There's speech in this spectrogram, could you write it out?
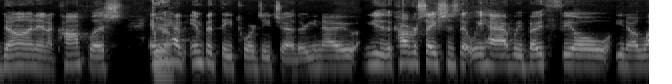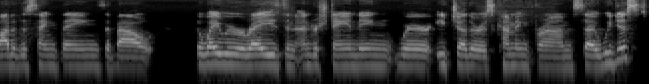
done and accomplished and yeah. we have empathy towards each other you know? You, the conversations that we have we both feel you know a lot of the same things about the way we were raised and understanding where each other is coming from. So we just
